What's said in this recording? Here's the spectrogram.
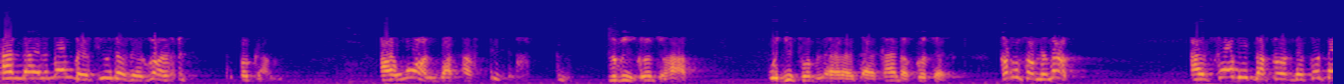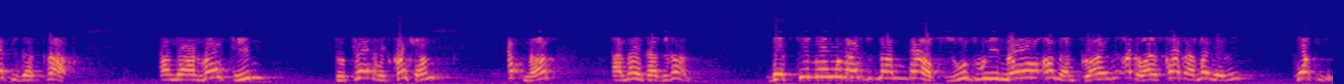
And I remember a few days ago, program, I warned that a to is going to have with this uh, uh, kind of protest coming from the north. I said it that the protest is a trap, and I advised him to tread with caution up north, and now it has begun. The teeming large number of youth we know unemployed, otherwise called almajiri, mostly,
